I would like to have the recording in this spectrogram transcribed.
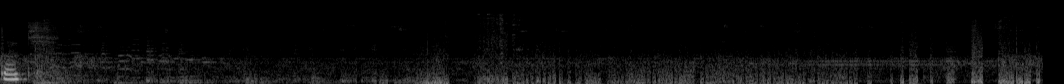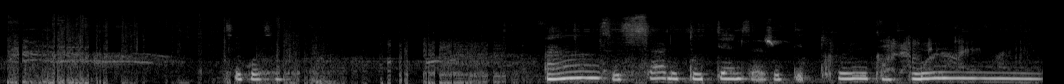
tac. C'est quoi ça Ah, c'est ça les totems, ça ajoute des trucs en plus.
